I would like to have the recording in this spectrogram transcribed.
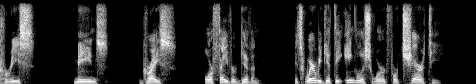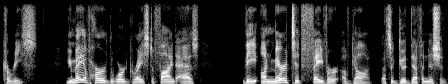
charis means grace or favor given. It's where we get the English word for charity, charis. You may have heard the word grace defined as the unmerited favor of God. That's a good definition.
